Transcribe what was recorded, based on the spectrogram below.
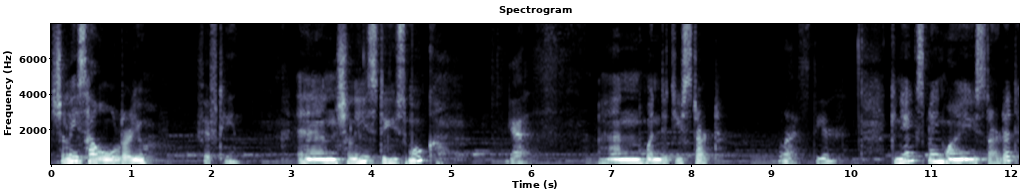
Shalise. How old are you? 15. And Shalise, do you smoke? Yes. And when did you start? Last year. Can you explain why you started?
